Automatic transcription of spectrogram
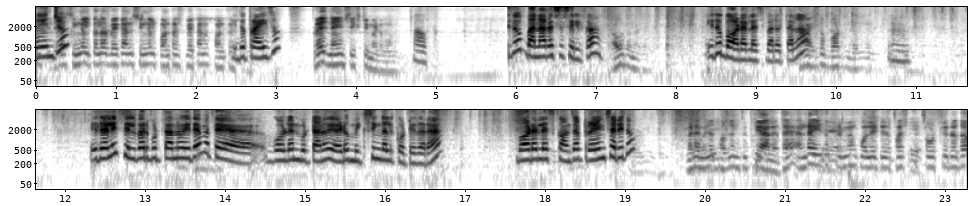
ರೇಂಜು ಸಿಂಗಲ್ ಕಲರ್ ಬೇಕಂದ್ರೆ ಸಿಂಗಲ್ ಕಾಂಟ್ರಾಸ್ಟ್ ಬೇಕಂದ್ರೆ ಕಾಂಟ್ರಾಸ್ಟ್ ಇದು ಪ್ರೈಸ್ ಪ್ರೈಸ್ 960 ಮೇಡಂ ಓಕೆ ಇದು ಬನಾರಸಿ ಸಿಲ್ಕ್ ಹೌದು ಮೇಡಮ್ ಇದು ಬಾರ್ಡರ್ಲೆಸ್ ಬರುತ್ತಲ್ಲ? ಇದು ಹ್ಮ್. ಇದರಲ್ಲಿ ಸಿಲ್ವರ್ ಬುಟ್ಟಾನು ಇದೆ ಮತ್ತೆ ಗೋಲ್ಡನ್ ಬುಟ್ಟಾನು ಎರಡು ಮಿಕ್ಸಿಂಗ್ ಅಲ್ಲಿ ಕೊಟ್ಟಿದ್ದಾರೆ. ಬಾರ್ಡರ್ಲೆಸ್ ಕಾನ್ಸೆಪ್ಟ್ ರೇಂಜ್ ಸರ್ ಇದು? ಮೇಡಮ್ ಇದು ತೌಸಂಡ್ ಫಿಫ್ಟಿ ಆಗುತ್ತೆ. ಅಂದ್ರೆ ಇದು ಪ್ರೀಮಿಯಂ ಕ್ವಾಲಿಟಿ ಫಸ್ಟ್ ತೋರಿಸಿರೋದು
